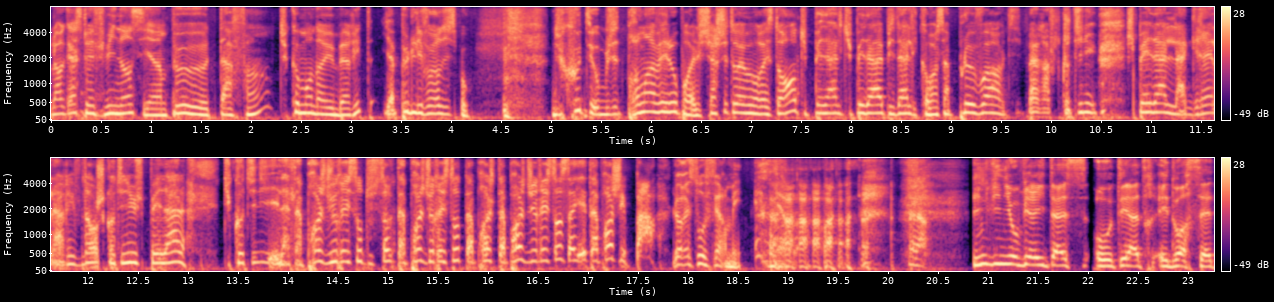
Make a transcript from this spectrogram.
L'orgasme féminin, c'est un peu euh, t'as faim, tu commandes un Uber Eats, il y a plus de livreur dispo. Du coup, t'es obligé de prendre un vélo pour aller chercher toi-même au restaurant. Tu pédales, tu pédales, pédales. Il commence à pleuvoir. Tu dis, pas grave, je continue. Je pédale. La grêle arrive. Non, je continue, je pédale. Tu continues. Et là, t'approches du resto. Tu sens que t'approches du resto. T'approches, t'approches du resto. Ça y est, t'approches et pas. Le resto est fermé. Veritas au théâtre Édouard VII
